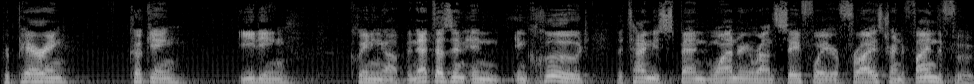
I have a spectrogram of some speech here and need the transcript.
preparing, cooking, eating, cleaning up. And that doesn't in, include the time you spend wandering around Safeway or Fry's trying to find the food.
